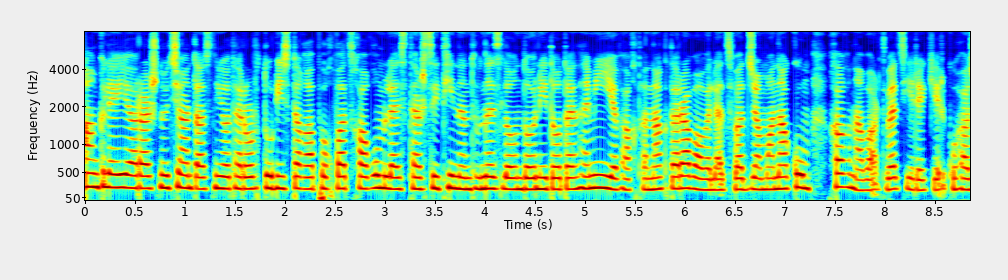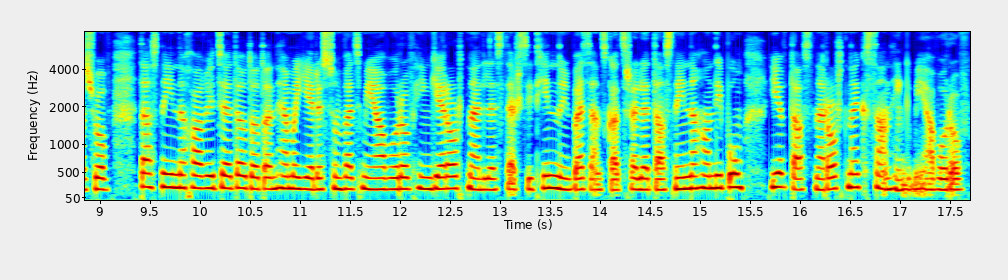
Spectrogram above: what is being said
Անգլիայի առաջնության 17-րդ տուրից տեղափոխված խաղում Լեսթեր Սիթին ընդունեց Լոնդոնի Տոտենհեմին եւ հաղթանակ տարավ ավելացված ժամանակում։ Խաղն ավարտվեց 3-2 հաշվով։ 19 խաղից հետո Տոտենհեմը 36 միավորով 5-րդն է, Լեսթեր Սիթին նույնպես անցկացրել է 19 հանդիպում եւ 10-րդն է 25 միավորով։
